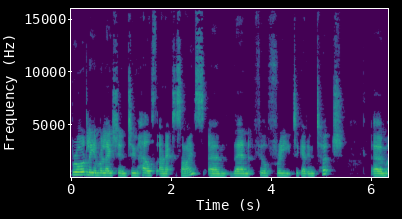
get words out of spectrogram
broadly in relation to health and exercise, um, then feel free to get in touch. Um,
